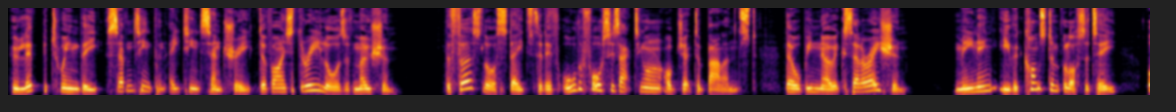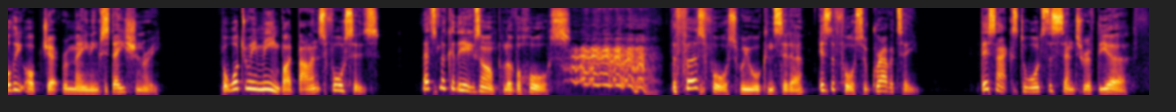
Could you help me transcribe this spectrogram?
who lived between the 17th and 18th century, devised three laws of motion. The first law states that if all the forces acting on an object are balanced, there will be no acceleration, meaning either constant velocity or the object remaining stationary. But what do we mean by balanced forces? Let's look at the example of a horse. The first force we will consider is the force of gravity. This acts towards the centre of the earth.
